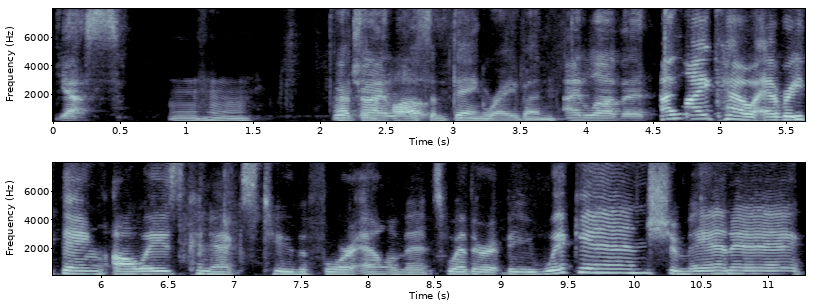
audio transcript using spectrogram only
Yes. mm-hmm. Which that's an I love. awesome thing raven I love it. I like how everything always connects to the four elements, whether it be Wiccan, shamanic,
